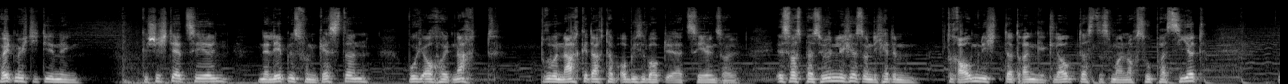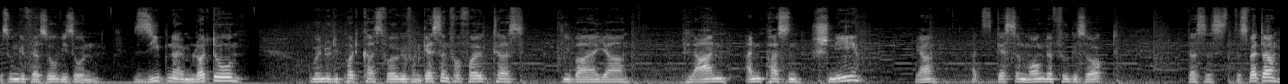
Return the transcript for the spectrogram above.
Heute möchte ich dir eine Geschichte erzählen, ein Erlebnis von gestern, wo ich auch heute Nacht drüber nachgedacht habe, ob ich es überhaupt erzählen soll. Ist was Persönliches und ich hätte im Traum nicht daran geglaubt, dass das mal noch so passiert. Ist ungefähr so wie so ein Siebner im Lotto. Und wenn du die Podcast-Folge von gestern verfolgt hast, die war ja Plan anpassen Schnee. Ja, hat gestern Morgen dafür gesorgt, dass es das Wetter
